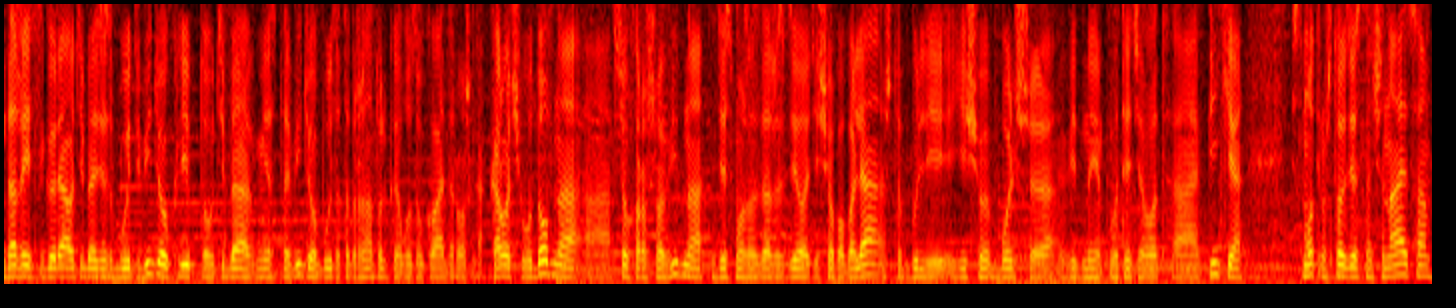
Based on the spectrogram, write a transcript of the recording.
Даже если, говоря, у тебя здесь будет видеоклип, то у тебя вместо видео будет отображена только его звуковая дорожка. Короче, удобно, э, все хорошо видно. Здесь можно даже сделать еще поболя, чтобы были еще больше видны вот эти вот а, пики. Смотрим, что здесь начинается.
